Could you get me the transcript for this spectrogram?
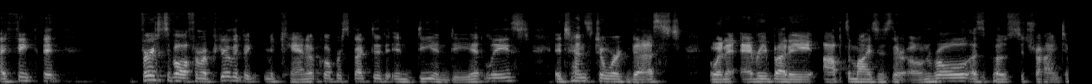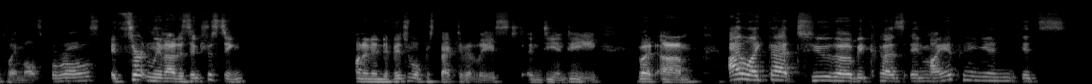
I think that first of all, from a purely mechanical perspective, in D and D at least, it tends to work best when everybody optimizes their own role as opposed to trying to play multiple roles. It's certainly not as interesting on an individual perspective, at least in D and D. But um, I like that too, though, because in my opinion, it's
